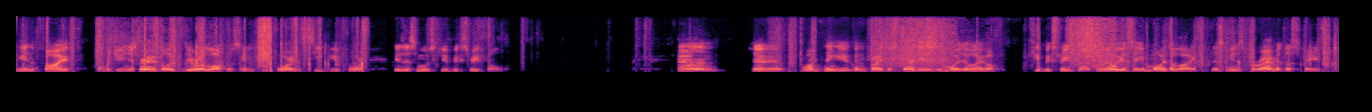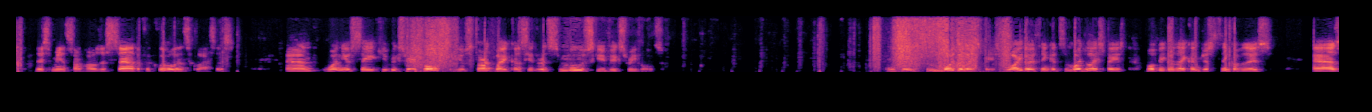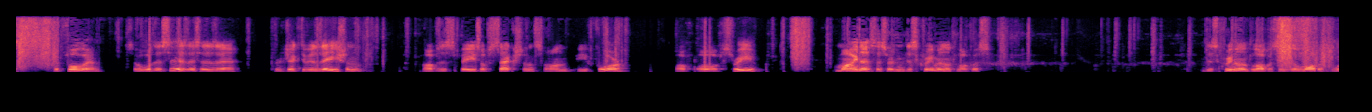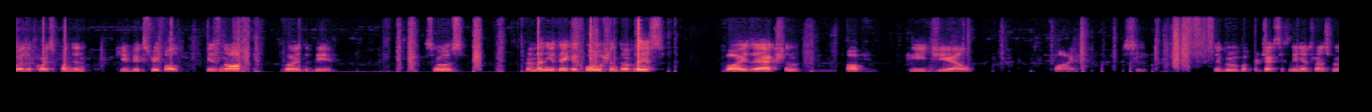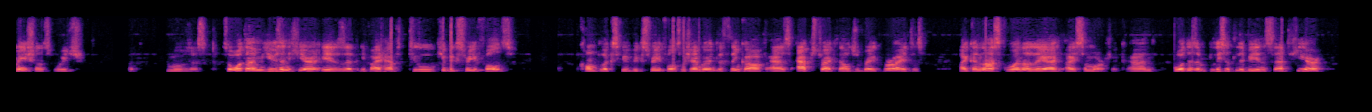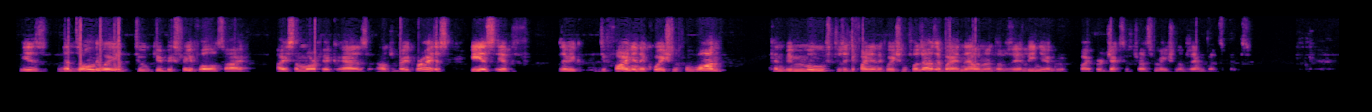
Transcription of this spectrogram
in five homogeneous variable, it's zero locus in P4, in CP4 is a smooth cubic threefold. And uh, one thing you can try to study is the moduli of cubic threefold. Whenever you say moduli, this means parameter space. This means somehow the set of equivalence classes. And when you say cubic threefolds, you start by considering smooth cubic threefolds. So it's a moduli space. Why do I think it's a moduli space? Well, because I can just think of this as the following. So what this is, this is a projectivization of the space of sections on P4 of O of 3 minus a certain discriminant locus. Discriminant locus is the locus where the corresponding cubic threefold is not going to be smooth. And then you take a quotient of this by the action of PGL 5C, the group of projective linear transformations which moves us. So what I'm using here is that if I have two cubic threefolds, complex cubic threefolds, which I'm going to think of as abstract algebraic varieties, I can ask when are they isomorphic. And what is implicitly being said here is that the only way that two cubic threefolds are isomorphic as algebraic varieties is if the defining equation for one can be moved to the defining equation for the other by an element of the linear group by projective transformation of the empty space.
